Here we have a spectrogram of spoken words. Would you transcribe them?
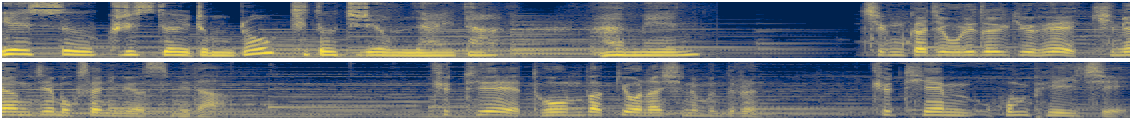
예수 그리스도 이름으로 기도드리옵나이다. 아멘. 지금까지 우리들 교회 김양재 목사님이었습니다. 큐티에 도움받기 원하시는 분들은 큐티엠 홈페이지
